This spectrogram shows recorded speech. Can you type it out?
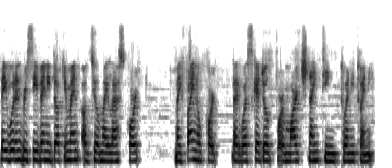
they wouldn't receive any document until my last court, my final court that was scheduled for March 19, 2020.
